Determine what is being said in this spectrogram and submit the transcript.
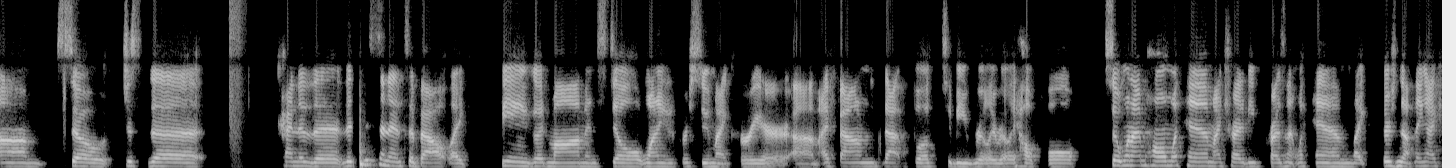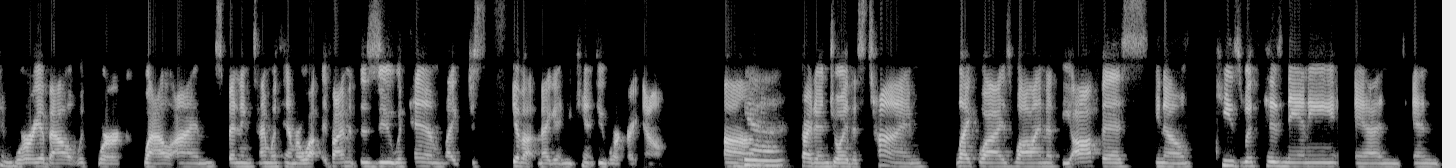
Um so just the kind of the the dissonance about like being a good mom and still wanting to pursue my career um, i found that book to be really really helpful so when I'm home with him, I try to be present with him. Like there's nothing I can worry about with work while I'm spending time with him, or what, if I'm at the zoo with him, like just give up, Megan. You can't do work right now. Um, yeah. Try to enjoy this time. Likewise, while I'm at the office, you know, he's with his nanny and and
